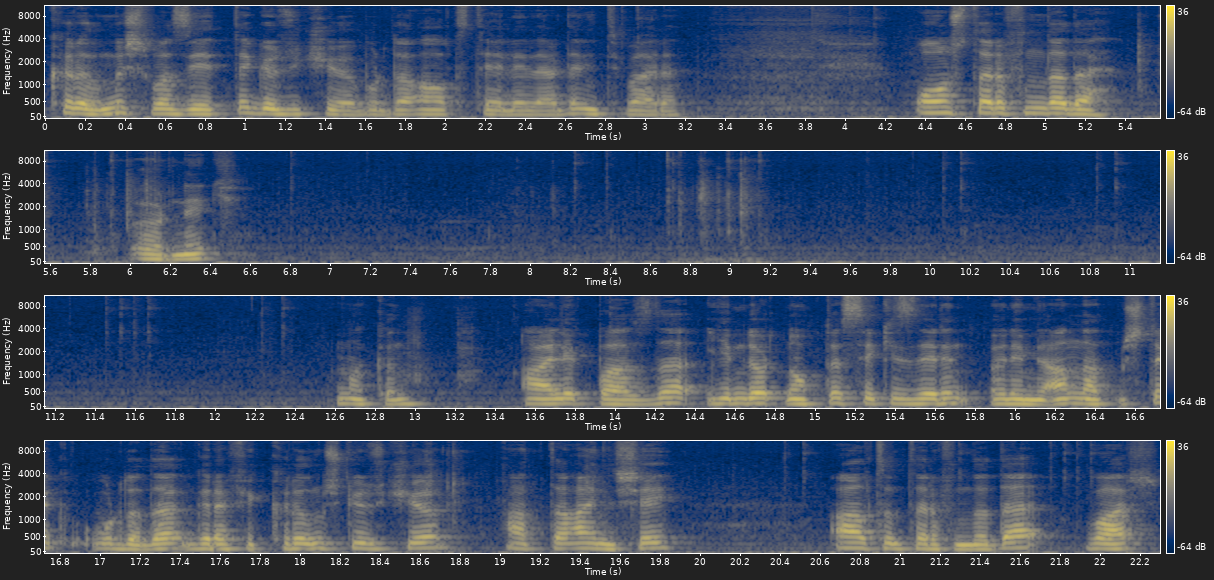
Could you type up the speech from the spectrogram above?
kırılmış vaziyette gözüküyor burada 6 TL'lerden itibaren. Ons tarafında da örnek Bakın aylık bazda 24.8'lerin önemini anlatmıştık. Burada da grafik kırılmış gözüküyor. Hatta aynı şey altın tarafında da var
